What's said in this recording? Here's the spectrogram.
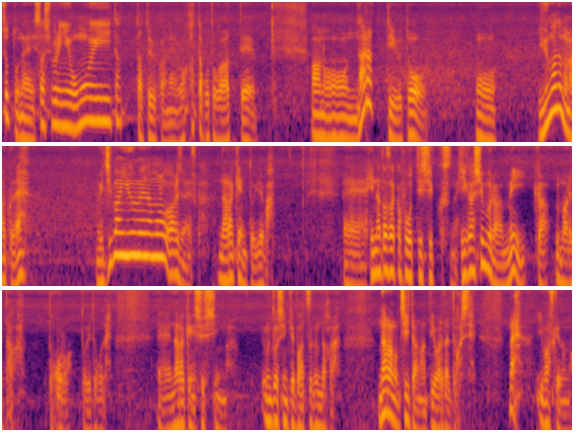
ちょっとね久しぶりに思い立ったというかね分かったことがあってあの奈良っていうともう言うまでもなくね一番有名なものがあるじゃないですか。奈良県といえば、えー、日向坂46の東村芽衣が生まれたところというところで、えー、奈良県出身の運動神経抜群だから奈良のチーターなんて言われたりとかして。ねいますけども。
